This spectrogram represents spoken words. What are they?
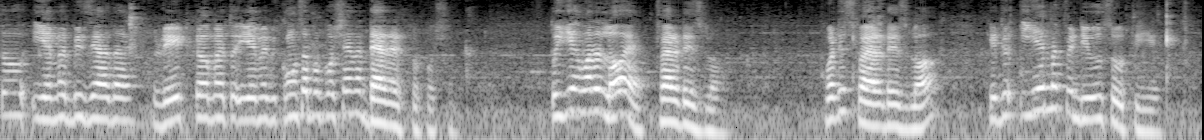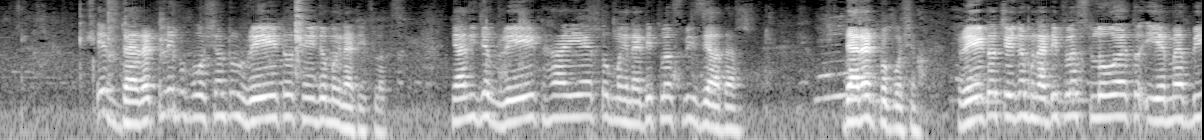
तो ईएमएफ भी ज़्यादा है। रेट कम है तो ईएमएफ भी कौन सा प्रोपोर्शन है? डायरेक्ट प्रोपोर्शन तो ये हमारा लॉ है Faraday's law what is Faraday's law कि जो ईएमएफ इंड्यूस होती है is directly proportional to rate और चेंज ऑफ़ मैग्नेटिक फ्लक्स यानी जब रेट हाई है तो मैग्नेटिक फ्लक्स भी ज़्यादा डायरेक्ट प्रोपोर्शन रेट और change of magnetic flux low है तो ईएमएफ भी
